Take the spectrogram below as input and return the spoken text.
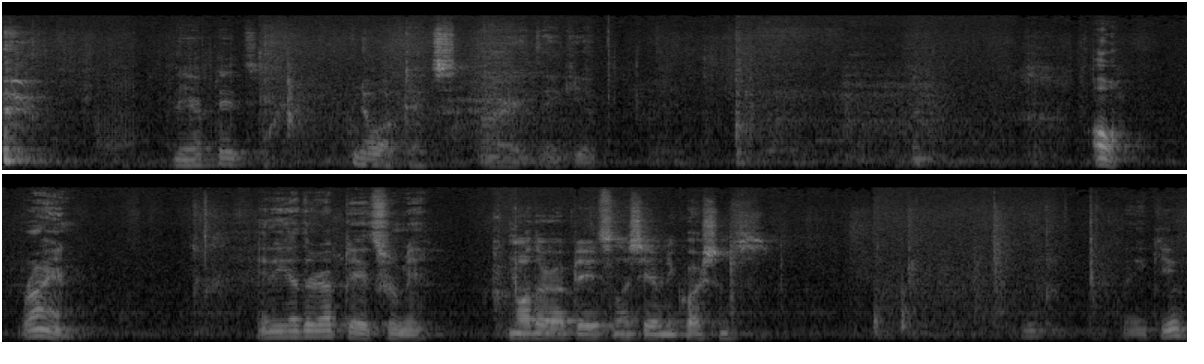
Any updates? No updates. All right, thank you. Oh, Ryan, any other updates from you? No other updates unless you have any questions? Thank you.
